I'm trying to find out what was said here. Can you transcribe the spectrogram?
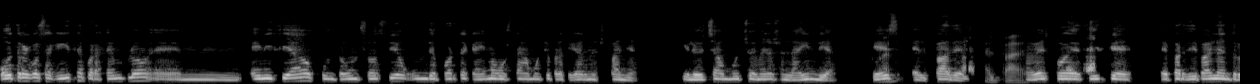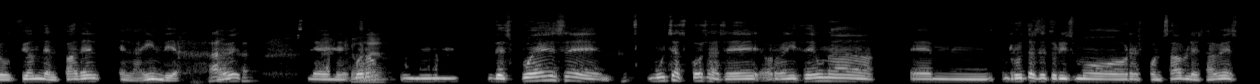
Otra cosa que hice, por ejemplo, em, he iniciado junto a un socio un deporte que a mí me gustaba mucho practicar en España y lo he echado mucho de menos en la India, que es el pádel. El pádel. ¿Sabes? Puedo decir que he participado en la introducción del pádel en la India. ¿Sabes? Eh, bueno, mm, después eh, muchas cosas. Eh, organicé una em, rutas de turismo responsable, ¿sabes?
